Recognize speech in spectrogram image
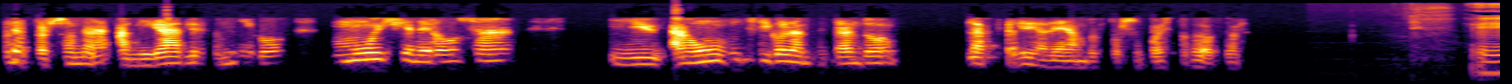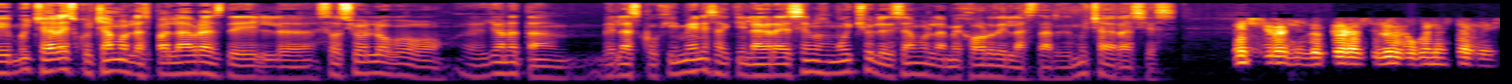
fue una persona amigable conmigo, muy generosa y aún sigo lamentando la pérdida de ambos, por supuesto, doctor. Eh, muchas gracias. Escuchamos las palabras del eh, sociólogo eh, Jonathan Velasco Jiménez, a quien le agradecemos mucho y le deseamos la mejor de las tardes. Muchas gracias. Gracias, doctor. Hasta luego. Buenas tardes.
